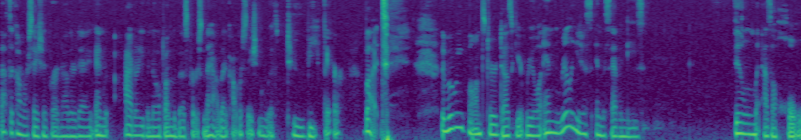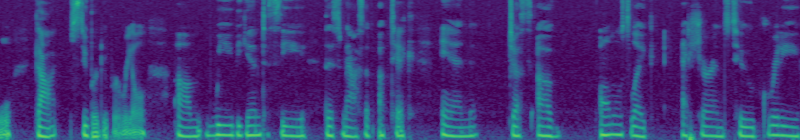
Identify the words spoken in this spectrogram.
that's a conversation for another day. And I don't even know if I'm the best person to have that conversation with, to be fair. But the movie Monster does get real, and really just in the 70s, film as a whole got super duper real. Um, we begin to see this massive uptick in just a almost like adherence to gritty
